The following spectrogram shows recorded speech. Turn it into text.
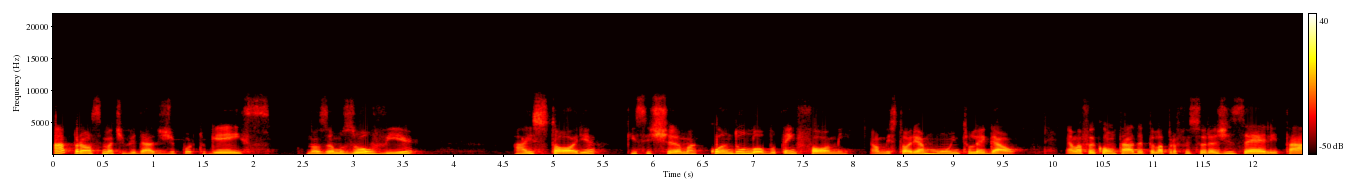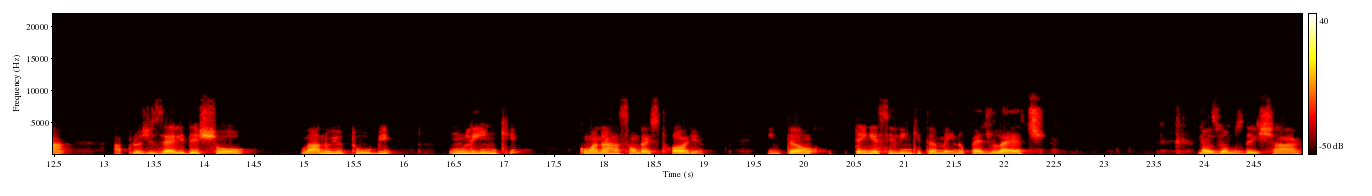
A próxima atividade de português, nós vamos ouvir a história que se chama Quando o Lobo Tem Fome. É uma história muito legal. Ela foi contada pela professora Gisele, tá? A Pro Gisele deixou lá no YouTube um link com a narração da história. Então, tem esse link também no Padlet nós vamos deixar.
